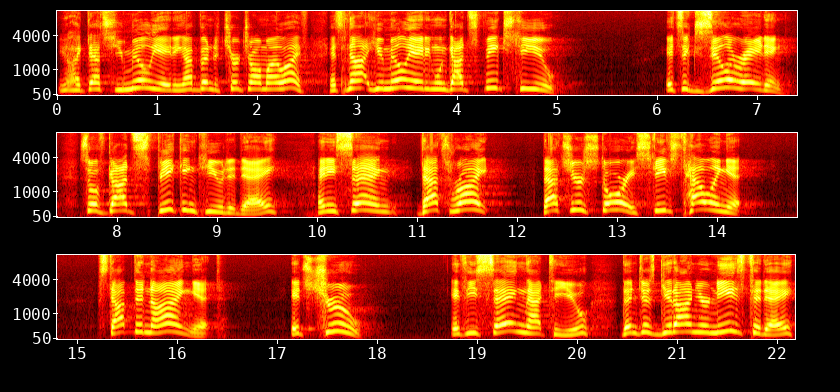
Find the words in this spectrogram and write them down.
You're like, that's humiliating. I've been to church all my life. It's not humiliating when God speaks to you, it's exhilarating. So if God's speaking to you today and He's saying, that's right, that's your story, Steve's telling it, stop denying it. It's true. If He's saying that to you, then just get on your knees today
